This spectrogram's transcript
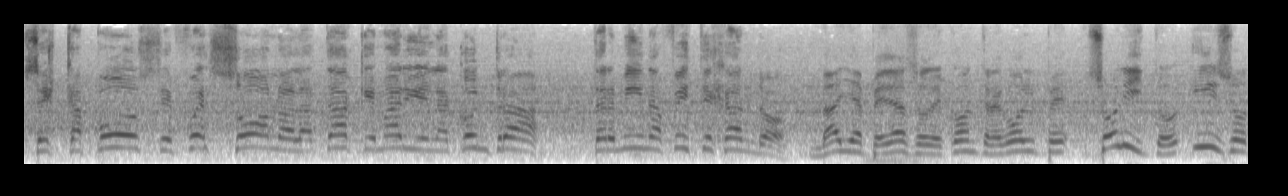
Se escapó, se fue solo al ataque Mario en la contra termina festejando. Vaya pedazo de contragolpe. Solito hizo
